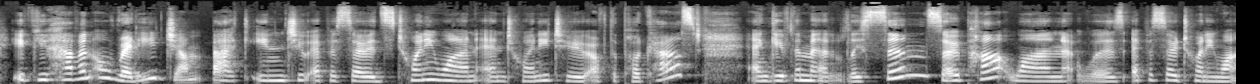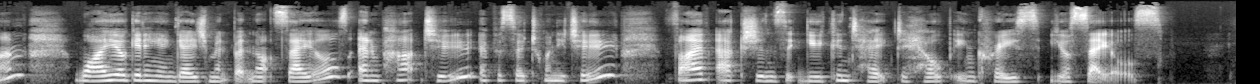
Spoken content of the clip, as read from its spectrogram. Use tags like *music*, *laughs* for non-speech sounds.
If you haven't already, jump back into episodes 21 and 22 of the podcast and give them a listen. So, part one was episode 21, Why You're Getting Engagement But Not Sales, and part two, episode 22, Five Actions That You Can Take to Help Increase Your Sales.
